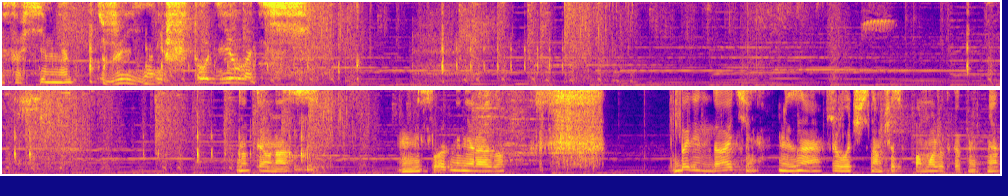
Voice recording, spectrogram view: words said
Ой, совсем нет жизни. Что делать? Ну ты у нас не сложный ни разу. Блин, давайте, не знаю, живучесть нам сейчас поможет как-нибудь, нет?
